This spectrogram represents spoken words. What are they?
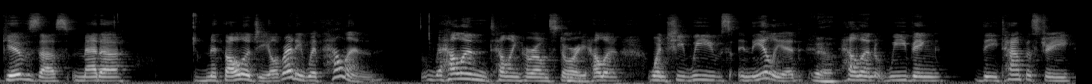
gives us meta mythology already with Helen. Helen telling her own story. Helen, when she weaves in the Iliad, Yeah. Helen weaving the tapestry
